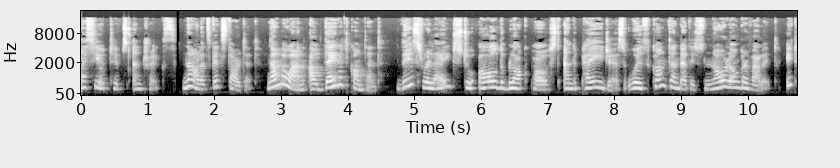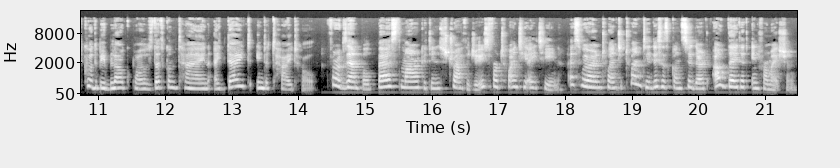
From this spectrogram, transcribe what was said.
SEO tips and tricks. Now let's get started. Number one, outdated content. This relates to all the blog posts and pages with content that is no longer valid. It could be blog posts that contain a date in the title, for example, best marketing strategies for 2018. As we are in 2020, this is considered outdated information.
